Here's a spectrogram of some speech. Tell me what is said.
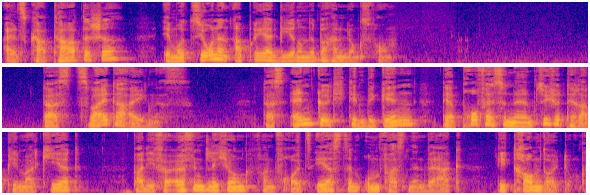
als kathartische, Emotionen abreagierende Behandlungsform. Das zweite Ereignis das endgültig den Beginn der professionellen Psychotherapie markiert, war die Veröffentlichung von Freuds erstem umfassenden Werk Die Traumdeutung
